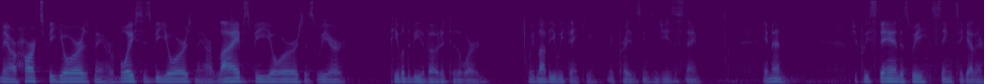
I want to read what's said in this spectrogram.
May our hearts be yours. May our voices be yours. May our lives be yours as we are people to be devoted to the word. We love you. We thank you. We pray these things in Jesus' name. Amen. Would you please stand as we sing together?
